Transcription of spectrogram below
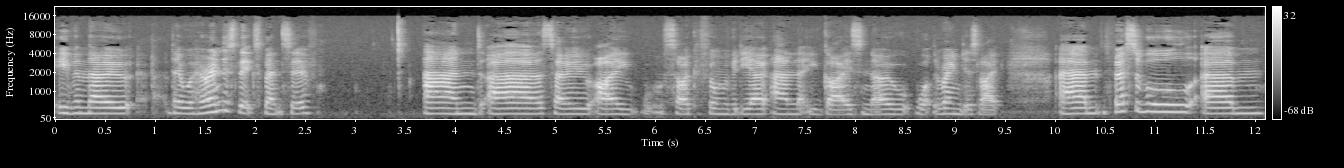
even though they were horrendously expensive and uh, so I so I could film a video and let you guys know what the range is like. Um, first of all, um,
